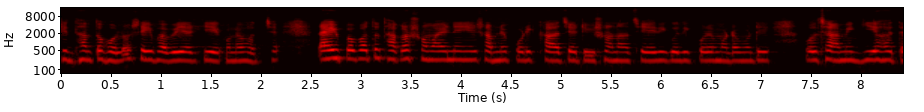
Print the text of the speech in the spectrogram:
সিদ্ধান্ত হলো, সেইভাবেই আর কি এগোনো হচ্ছে। রাহির বাবা তো থাকার সময় নেই, সামনে পরীক্ষা আছে, টিউশন আছে, এদিক ওদিক করে মোটামুটি বলছে আমি গিয়ে হয়তো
